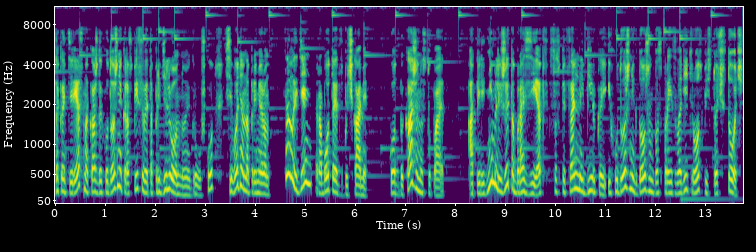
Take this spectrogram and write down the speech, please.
Так интересно, каждый художник расписывает определенную игрушку. Сегодня, например, он целый день работает с бычками. Год быка же наступает. А перед ним лежит образец со специальной биркой, и художник должен воспроизводить роспись точь-в-точь.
